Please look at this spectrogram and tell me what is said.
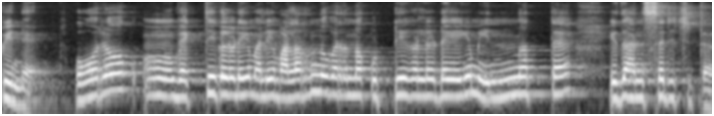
പിന്നെ ഓരോ വ്യക്തികളുടെയും അല്ലെങ്കിൽ വളർന്നു വരുന്ന കുട്ടികളുടെയും ഇന്നത്തെ ഇതനുസരിച്ചിട്ട്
